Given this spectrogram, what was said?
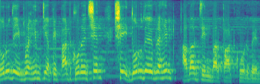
দরুদে ইব্রাহিমটি আপনি পাঠ করেছেন, সেই দরুদে ইব্রাহিম আবার তিনবার পাঠ করবেন।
